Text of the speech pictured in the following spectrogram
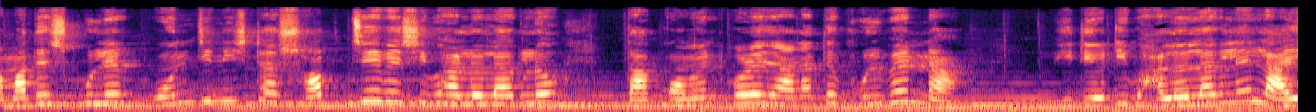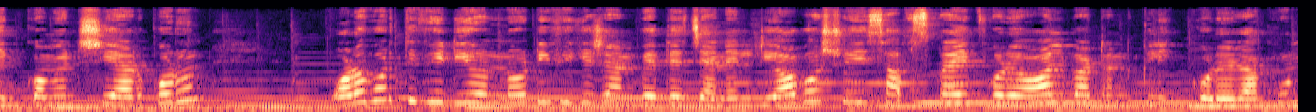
আমাদের স্কুলের কোন জিনিসটা সবচেয়ে বেশি ভালো লাগল তা কমেন্ট করে জানাতে ভুলবেন না। ভিডিওটি ভালো লাগলে লাইক কমেন্ট শেয়ার করুন। পরবর্তী ভিডিওর নোটিফিকেশান পেতে চ্যানেলটি অবশ্যই সাবস্ক্রাইব করে অল বাটন ক্লিক করে রাখুন।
